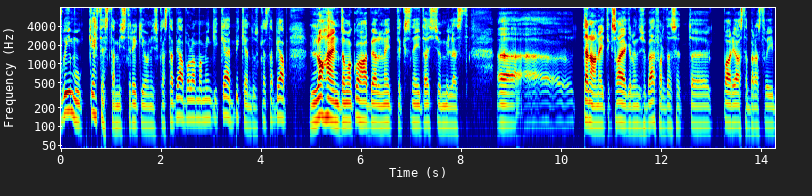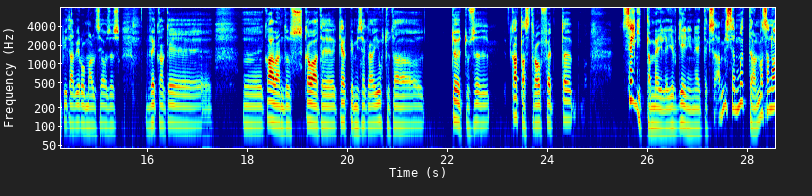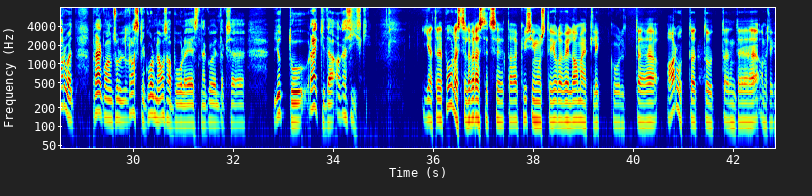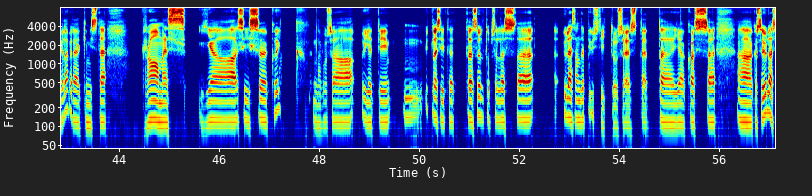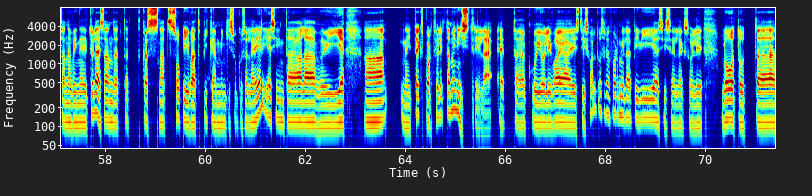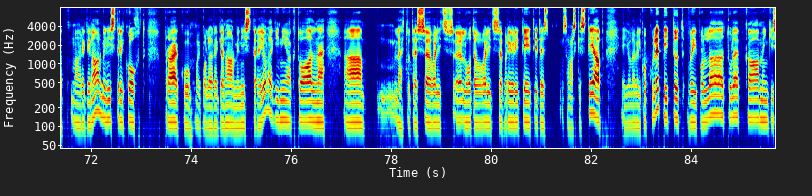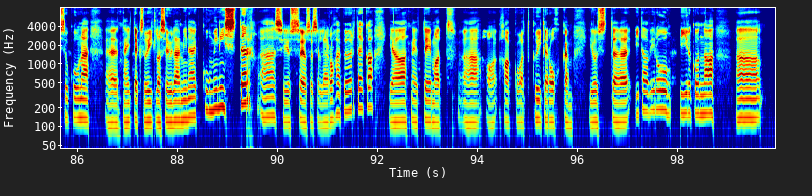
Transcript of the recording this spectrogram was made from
võimu kehtestamist regioonis, kas ta peab olema mingi käepikendus, kas ta peab lahendama koha peal näiteks neid asju, millest äh, Äh, täna näiteks ajakirjandus juba ähvardas, et äh, paari aasta pärast võib Ida-Virumaal seoses VKG äh, kaevanduskavade kärpimisega juhtuda töötuse katastroof, et selgita meile, Jevgeni näiteks, mis see mõte on, ma saan aru, et praegu on sul raske kolme osapoole eest, nagu öeldakse, juttu rääkida, aga siiski. Ja tõepoolest, sellepärast et seda küsimust ei ole veel ametlikult äh, arutatud nende ametlike läbirääkimiste raames. Ja siis kõik, nagu sa õieti mm, ütlesid, et sõltub sellest äh, ülesande püstitusest, et äh, ja kas, kas see ülesanne või need ülesanded, et kas nad sobivad pigem mingisugusele eriesindajale või äh, näiteks portfellita ministrile, et äh, kui oli vaja Eestis haldusreformi läbi viia, siis selleks oli loodud äh, regionaalministri koht, praegu võib-olla regionaalminister ei olegi nii aktuaalne äh,, lähtudes valitsus, loodava valitsuse prioriteetidest, samas kes teab, ei ole veel kokku lepitud, võib-olla tuleb ka mingisugune äh, näiteks õiglase ülemineku minister äh, siis seoses selle rohepöördega ja need teemad äh, haakuvad kõige rohkem just Ida-Viru piirkonna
